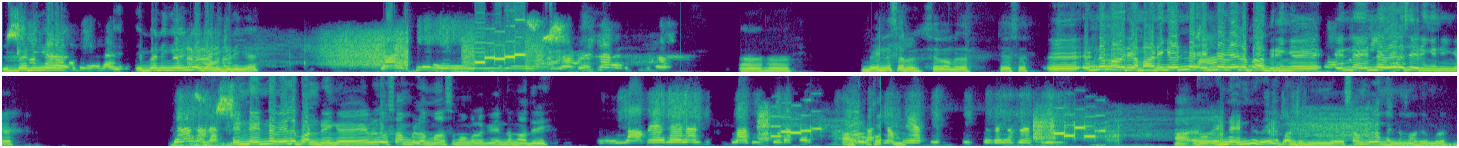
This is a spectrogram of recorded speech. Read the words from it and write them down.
இப்ப நீங்க இப்ப நீங்க எங்க கணிக்கிறீங்க? என்ன சார் சிவம் இது கேஸ்? என்ன மாதிரியாம்மா? நீங்க என்ன என்ன வேலை பாக்குறீங்க என்ன என்ன வேலை செய்றீங்க நீங்க? என்ன என்ன வேலை பண்றீங்க? எவ்வளவு சம்பளம் மாசம் உங்களுக்கு? என்ன மாதிரி? என்ன என்ன வேலை பண்றீங்க நீங்க? சம்பளம் என்ன மாதிரி உங்களுக்கு?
